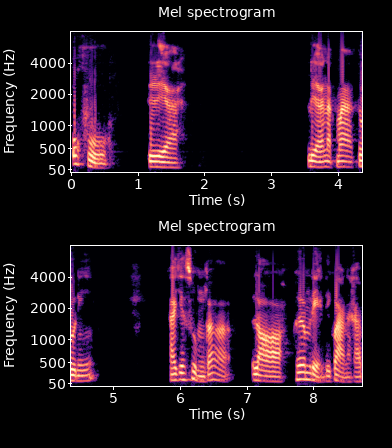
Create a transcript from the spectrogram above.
โอ้โฮเกลือเกลือหนักมากตู้นี้ ใครจะสุ่มก็รอเพิ่มเรตดีกว่านะครับ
